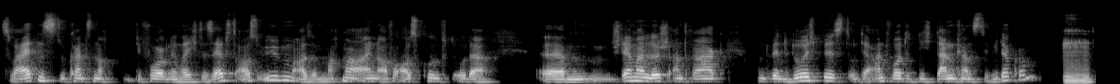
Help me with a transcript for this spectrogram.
Zweitens, du kannst noch die folgenden Rechte selbst ausüben, also mach mal einen auf Auskunft oder ähm, stell mal einen Löschantrag und wenn du durch bist und der antwortet nicht, dann kannst du wiederkommen. Mhm.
